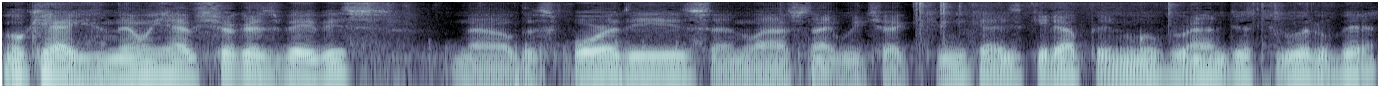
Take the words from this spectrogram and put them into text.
Okay, and then we have Sugar's babies. Now, there's four of these, and last night we checked. Can you guys get up and move around just a little bit?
